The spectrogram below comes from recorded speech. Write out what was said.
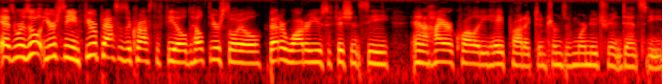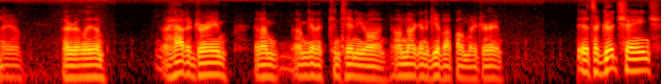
As a result, you're seeing fewer passes across the field, healthier soil, better water use efficiency, and a higher quality hay product in terms of more nutrient density. I am. I really am. I had a dream and I'm, I'm going to continue on. I'm not going to give up on my dream. It's a good change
